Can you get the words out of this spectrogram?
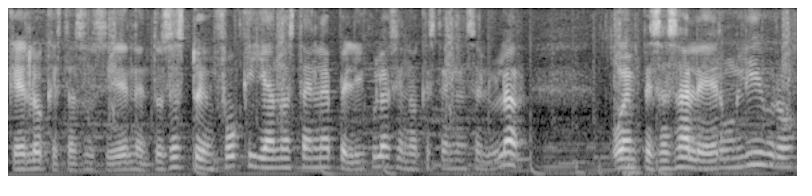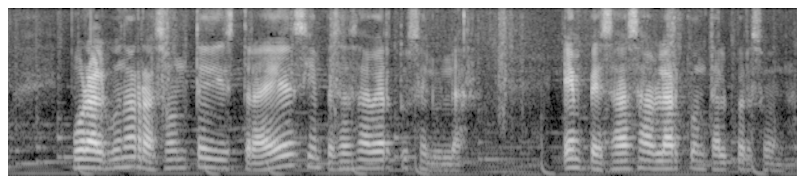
qué es lo que está sucediendo. Entonces tu enfoque ya no está en la película, sino que está en el celular. O empezás a leer un libro, por alguna razón te distraes y empezás a ver tu celular. Empezás a hablar con tal persona.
